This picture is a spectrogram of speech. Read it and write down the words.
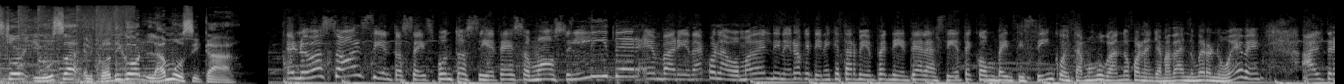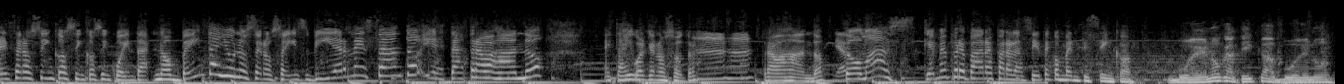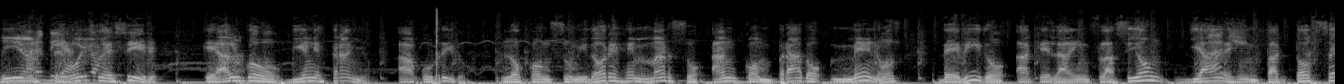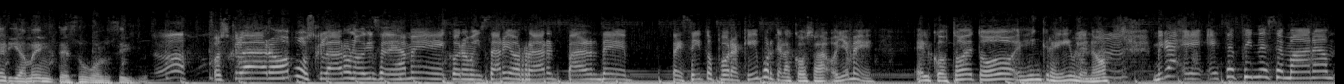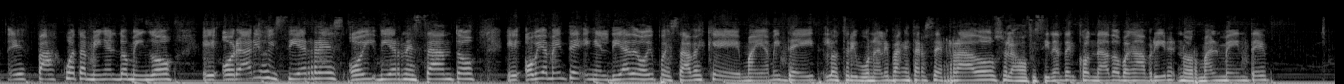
Store y usa el código La Música. El nuevo Sol 106.7. Somos líder en variedad con la bomba del dinero que tienes que estar bien pendiente a las 7.25. Estamos jugando con la llamada número 9 al 305-550-9106. Viernes Santo y estás trabajando. Estás igual que nosotros, trabajando. Tomás, ¿qué me preparas para las 7.25? Bueno, Gatica, buenos días. Buenos días. Te voy a decir que algo bien extraño ha ocurrido. Los consumidores en marzo han comprado menos debido a que la inflación ya les impactó seriamente su bolsillo. Pues claro, pues claro, uno dice, déjame economizar y ahorrar un par de pesitos por aquí porque las cosas, óyeme, el costo de todo es increíble, ¿no? Mira, eh, este fin de semana es Pascua también el domingo, eh, horarios y cierres hoy Viernes Santo. Eh, obviamente en el día de hoy, pues sabes que Miami Dade, los tribunales van a estar cerrados, las oficinas del condado van a abrir normalmente.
